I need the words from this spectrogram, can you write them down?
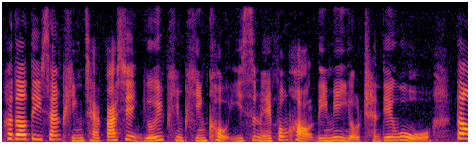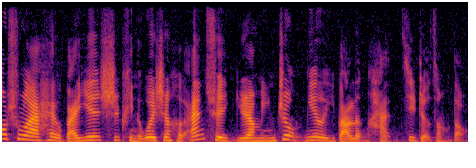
喝到第三瓶才发现有一瓶瓶口疑似没封好，里面有沉淀物，倒出来还有白烟。食品的卫生和安全也让民众捏了一把冷汗。记者这么道。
